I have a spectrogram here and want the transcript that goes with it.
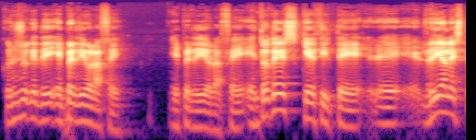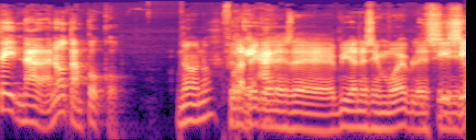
Con eso que te... he perdido la fe. He perdido la fe. Entonces, quiero decirte, eh, real estate, nada, ¿no? Tampoco. No, no. Fíjate que eres de bienes inmuebles y sí,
